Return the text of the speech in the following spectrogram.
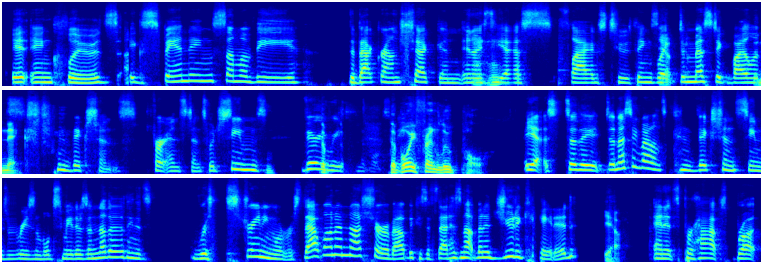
It includes expanding some of the the background check and NICS flags to things like Mm-hmm. Yep. domestic violence convictions, for instance, which seems very The- reasonable. The me. boyfriend loophole. Yes. So the domestic violence conviction seems reasonable to me. There's another thing that's restraining orders. That one I'm not sure about because if that has not been adjudicated, Yeah. and it's perhaps brought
